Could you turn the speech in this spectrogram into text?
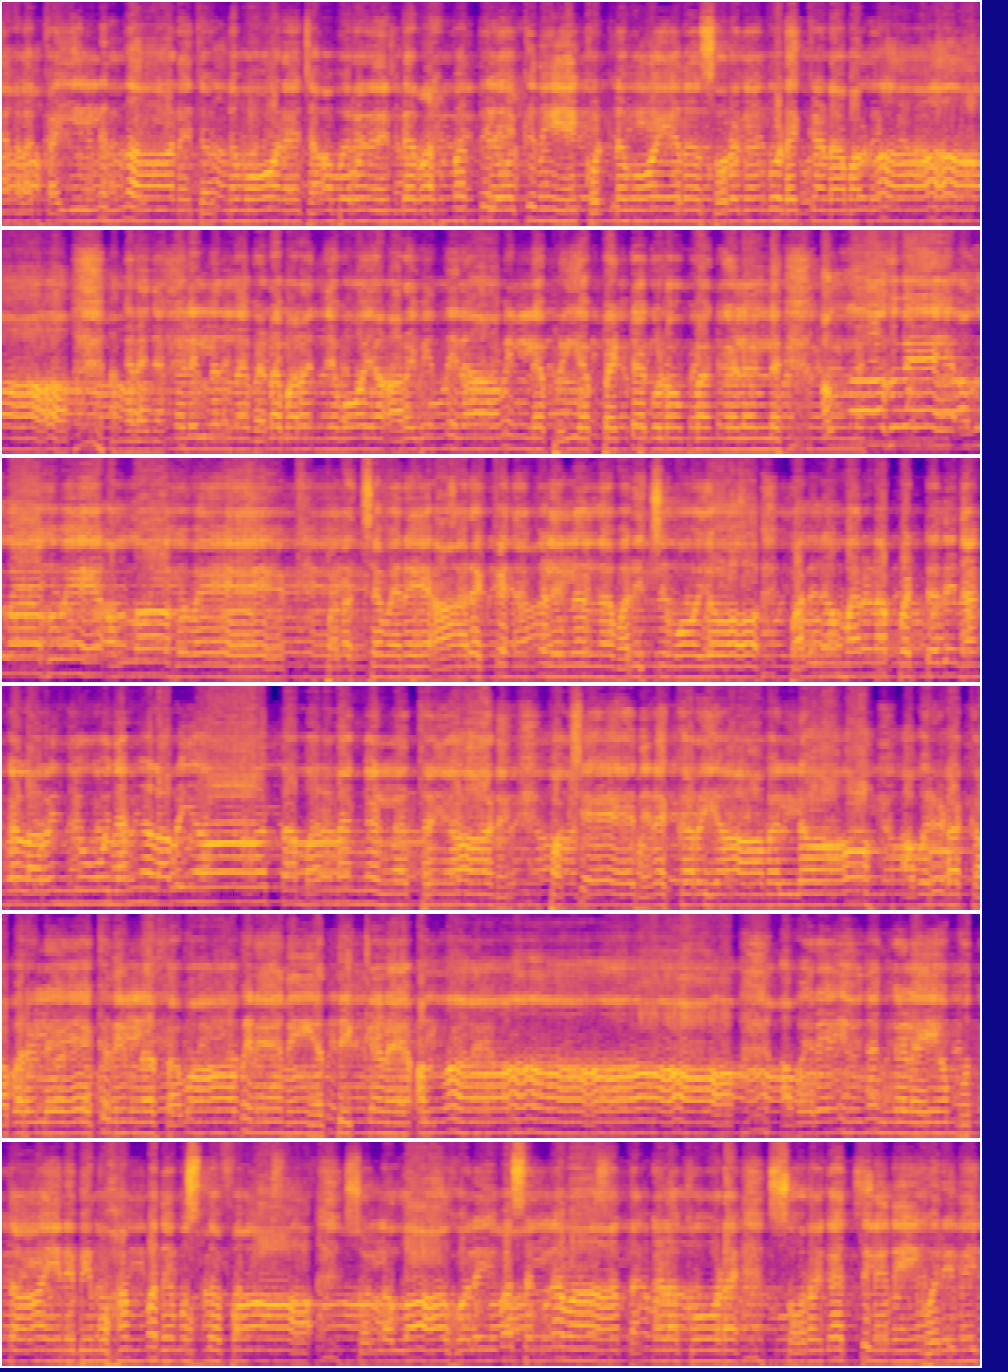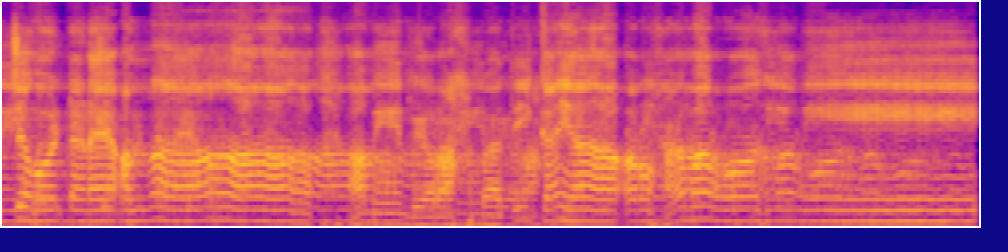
ഞങ്ങളെ കയ്യിൽ നിന്നാണ് ചന്നുമോനെ ചാബറിന്റെ റഹ്മത്തിലേക്ക് നീ കൊണ്ടുപോയത്. സ്വർഗം കൊടുക്കണമല്ല. അങ്ങനെ ഞങ്ങളിൽ നിന്ന് വിട പറഞ്ഞു പോയ അറിവിന്നിലാവില്ല പ്രിയപ്പെട്ട കുടുംബങ്ങളിൽ അള്ളാഹുവേ അള്ളാഹുവേ അള്ളാഹുവേ പടച്ചവനെ ആരൊക്കെ ഞങ്ങളിൽ നിന്ന് മരിച്ചുപോയോ? പലരും മരണപ്പെട്ടത് ഞങ്ങൾ അറിഞ്ഞു. ഞങ്ങൾ അറിയാത്ത മരണങ്ങൾ എത്രയാണ്? പക്ഷേ നിനക്കറിയാമല്ലോ അവരുടെ കബറിലേക്ക് നിന്ന സവാബിനെ നീ എത്തിക്കണേ. അല്ലാ. അവരെയും ഞങ്ങളെയും മുത്തായ നബി മുഹമ്മദ് മുസ്തഫ സല്ലല്ലാഹു അലൈഹി വസല്ലമ തങ്ങളെ കൂടെ സ്വർഗത്തിൽ നീ ഒരുമിച്ച് കൂട്ടണേ. അല്ലാ. ആമീൻ ബിറഹ്മതിക യാ അർഹമർ റഹീമീൻ.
